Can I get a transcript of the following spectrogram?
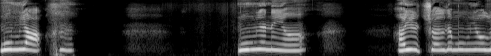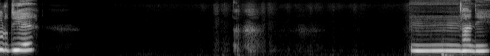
Mumya. mumya ne ya? Hayır çölde mumya olur diye. Hmm, hadi.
